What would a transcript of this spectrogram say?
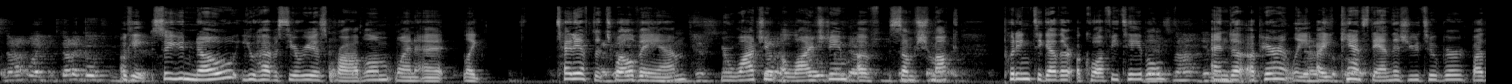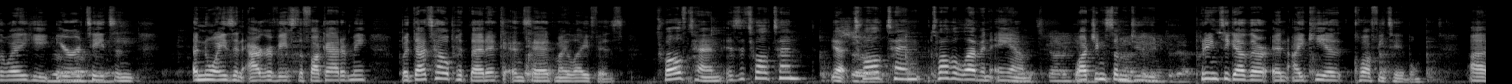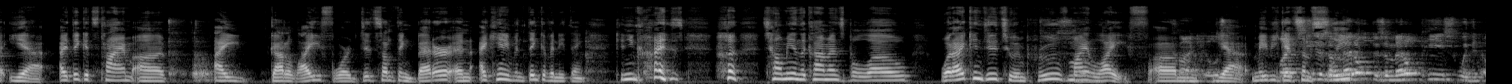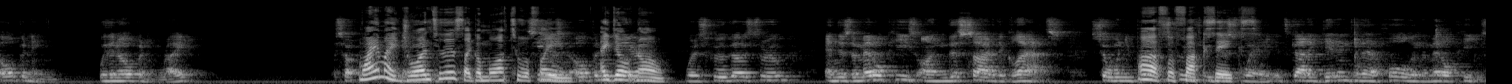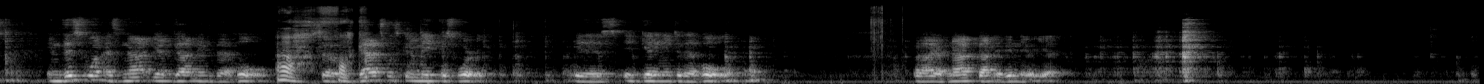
It's not like it's got to go through. Okay, this. so you know you have a serious problem when at like 10 after 12 a.m. you're watching a live stream of some schmuck putting together a coffee table. And uh, apparently, I can't stand this YouTuber, by the way. He irritates and annoys and aggravates the fuck out of me. But that's how pathetic and sad my life is. 1210, is it 1210? Yeah, So- 1210, 1211 a.m. it's gotta get- Watching some dude putting together an IKEA coffee table. Uh, yeah, I think it's time uh, I got a life or did something better, and I can't even think of anything. Can you guys tell me in the comments below what I can do to improve my life? Um, Trying to illustrate. yeah, maybe Like, get some see, there's sleep. A metal, there's a metal piece with an opening, with an opening, right? So Why am I drawn to this like a moth to a See, flame? I don't know. where the screw goes through, and there's a metal piece on this side of the glass. So when you put Oh, the for screw fuck's through sakes. this way, it's got to get into that hole in the metal piece. And this one has not yet gotten into that hole. Oh, so fuck. that's what's going to make this work, is it getting into that hole. But I have not gotten it in there yet.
